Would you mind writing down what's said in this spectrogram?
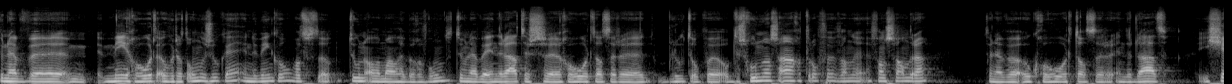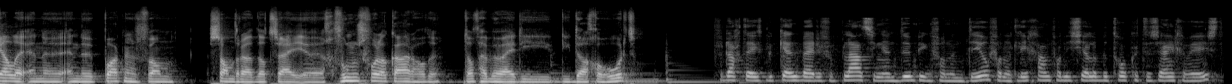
toen hebben we meer gehoord over dat onderzoek hè, in de winkel, wat ze toen allemaal hebben gevonden. Toen hebben we inderdaad dus uh, gehoord dat er uh, bloed op, op de schoen was aangetroffen van, van Sandra. Toen hebben we ook gehoord dat er inderdaad Michelle en, en de partner van Sandra, dat zij gevoelens voor elkaar hadden. Dat hebben wij die, die dag gehoord. Verdachte heeft bekend bij de verplaatsing en dumping van een deel van het lichaam van Michelle betrokken te zijn geweest.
